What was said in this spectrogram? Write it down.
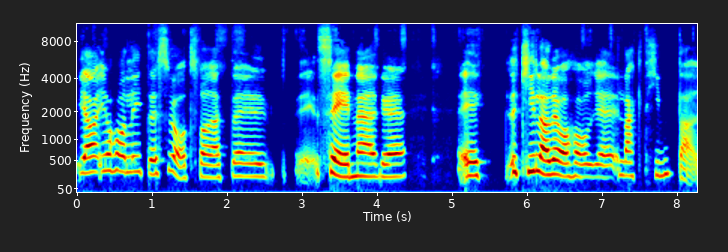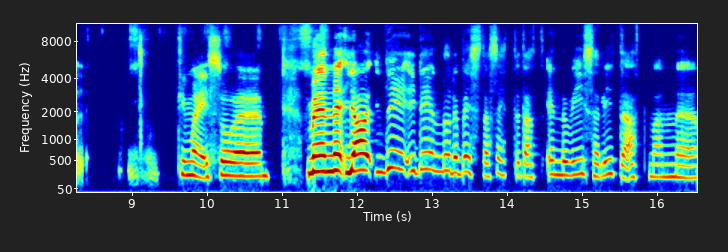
ja, jag har lite svårt för att eh, se när eh, killar då har lagt hintar till mig så, eh, men eh, ja, det, det är ändå det bästa sättet att ändå visa lite att man, eh,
